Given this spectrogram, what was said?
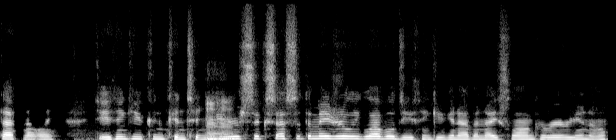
Definitely. Do you think you can continue Mhm. your success at the major league level? Do you think you can have a nice long career? You know.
